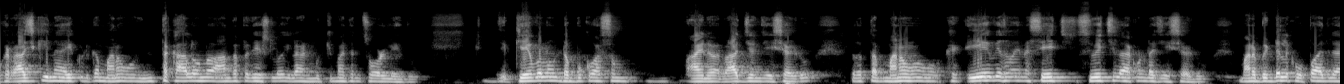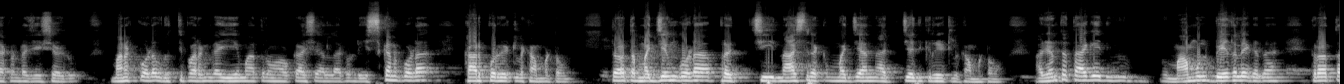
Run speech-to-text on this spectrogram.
ఒక రాజకీయ నాయకుడిగా మనం ఇంతకాలంలో ఆంధ్రప్రదేశ్లో ఇలాంటి ముఖ్యమంత్రిని చూడలేదు. కేవలం డబ్బు కోసం ఆయన రాజ్యం చేశాడు. తర్వాత మనం ఏ విధమైన స్వేచ్ఛ స్వేచ్ఛ లేకుండా చేశాడు. మన బిడ్డలకు ఉపాధి లేకుండా చేశాడు. మనకు కూడా వృత్తిపరంగా ఏమాత్రం అవకాశాలు లేకుండా ఇసుకను కూడా కార్పొరేట్లకు అమ్మటం. తర్వాత మద్యం కూడా ప్రతి నాసిరకం మద్యాన్ని అత్యధిక రేట్లకు అమ్మటం. అదంతా తాగేది మామూలు బేదలే కదా. తర్వాత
